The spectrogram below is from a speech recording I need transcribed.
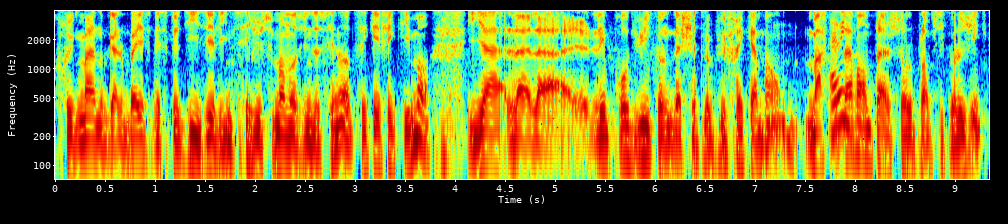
Krugman ou Galbraith, mais ce que disait l'Insee justement dans une de ses notes, c'est qu'effectivement, il y a la, la, les produits qu'on achète le plus fréquemment marquent Ah oui. davantage sur le plan psychologique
